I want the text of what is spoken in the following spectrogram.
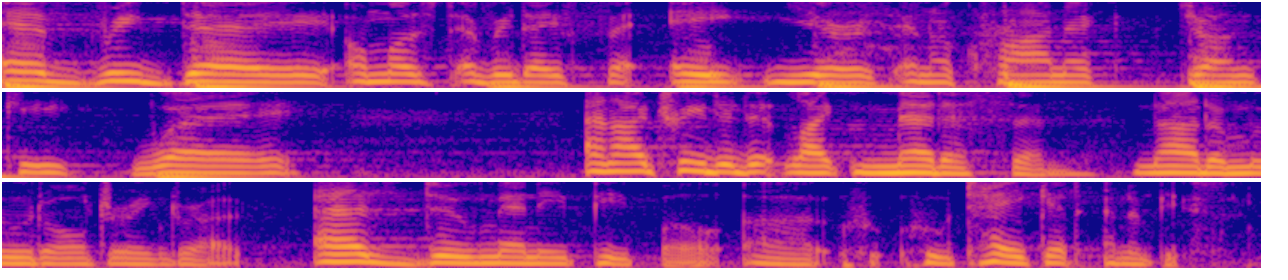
every day, almost every day for eight years in a chronic, junky way. And I treated it like medicine, not a mood altering drug, as do many people uh, who, who take it and abuse it.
